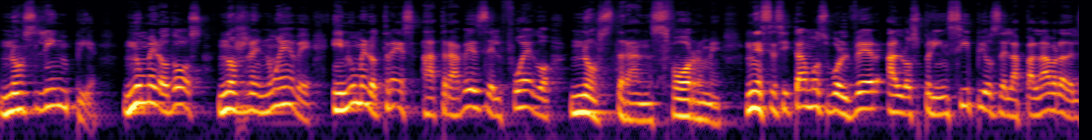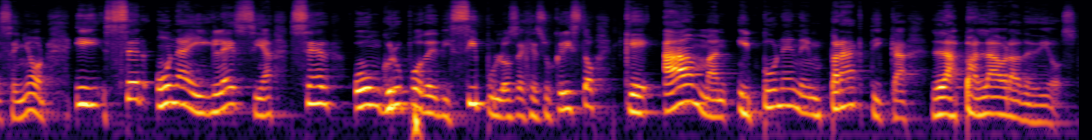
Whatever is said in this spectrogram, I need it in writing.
nos limpie. Número dos, nos renueve. Y número tres, a través del fuego, nos transforme. Necesitamos volver a los principios de la palabra del Señor y ser una iglesia, ser un grupo de discípulos de Jesucristo que aman y ponen en práctica la palabra de Dios.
